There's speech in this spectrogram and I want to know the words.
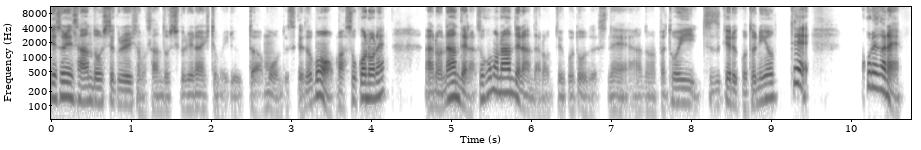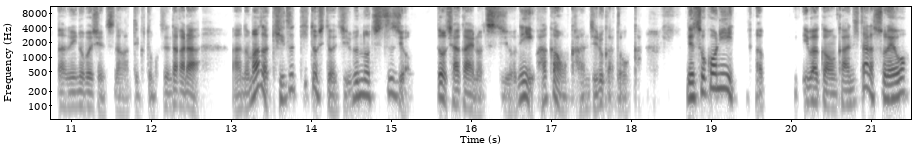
で、それに賛同してくれる人も賛同してくれない人もいるとは思うんですけども、まあそこのね、あの、なんでな、そこもなんでなんだろうということをですね、あの、やっぱり問い続けることによって、これがね、あの、イノベーションにつながっていくと思うんですね。だから、あの、まずは気づきとしては自分の秩序と社会の秩序に違和感を感じるかどうか。で、そこに違和感を感じたら、それを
